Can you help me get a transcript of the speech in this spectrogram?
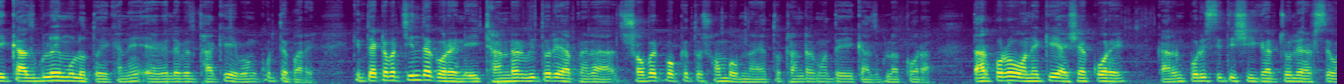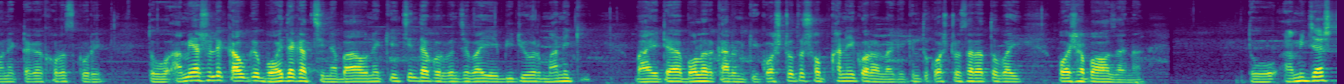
এই কাজগুলোই মূলত এখানে অ্যাভেলেবেল থাকে এবং করতে পারে। কিন্তু একটাবার চিন্তা করেন, এই ঠান্ডার ভিতরে আপনারা সবার পক্ষে তো সম্ভব না এত ঠান্ডার মধ্যে এই কাজগুলো করা। তারপরেও অনেকেই আশা করে, কারণ পরিস্থিতি শিকার চলে আসছে, অনেক টাকা খরচ করে। তো আমি আসলে কাউকে ভয় দেখাচ্ছি না বা অনেকেই চিন্তা করবেন যে, ভাই, এই ভিডিওর মানে কি? বা এটা বলার কারণ কি? কষ্ট তো সবখানেই করা লাগে, কিন্তু কষ্ট ছাড়া তো ভাই পয়সা পাওয়া যায় না। তো আমি জাস্ট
